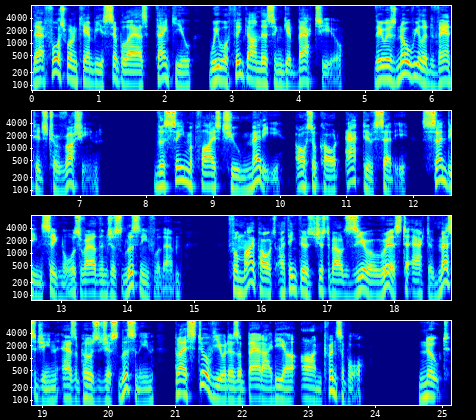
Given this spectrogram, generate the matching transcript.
That first one can be as simple as, Thank you, we will think on this and get back to you. There is no real advantage to rushing. The same applies to METI, also called active SETI, sending signals rather than just listening for them. For my part, I think there's just about zero risk to active messaging as opposed to just listening, but I still view it as a bad idea on principle. Note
